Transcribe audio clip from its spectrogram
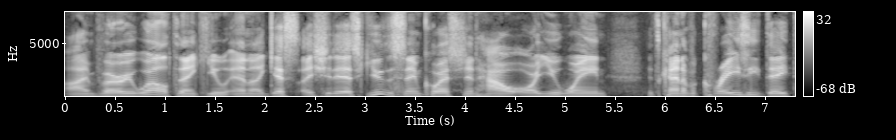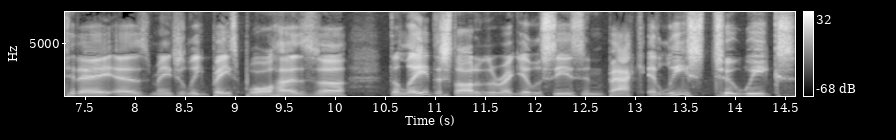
I'm very well, thank you. And I guess I should ask you the same question. How are you, Wayne? It's kind of a crazy day today as Major League Baseball has uh, delayed the start of the regular season back at least two weeks.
